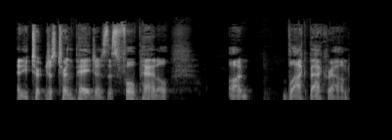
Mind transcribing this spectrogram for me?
And you tur- just turn the page as this full panel on black background,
